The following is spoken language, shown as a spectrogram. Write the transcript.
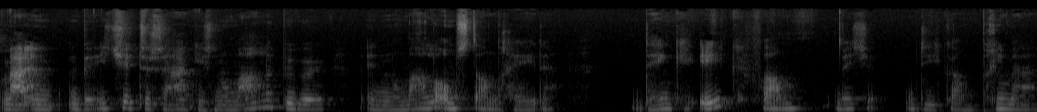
Maar een, beetje tussen haakjes normale puber in normale omstandigheden, denk ik van, weet je, die kan prima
